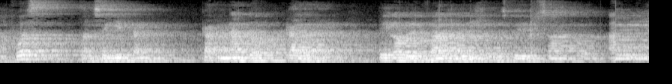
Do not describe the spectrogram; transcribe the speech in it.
la fuerza para seguir caminando cada día. En nombre del Padre, del Hijo y del Espíritu Santo. Amén.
